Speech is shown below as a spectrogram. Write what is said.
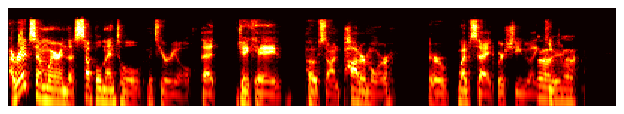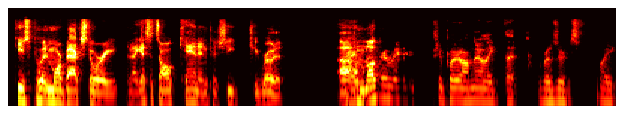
I read somewhere in the supplemental material that JK posts on Pottermore, her website, where she like Oh keeps, yeah, keeps putting more backstory, and I guess it's all canon because she she wrote it. Uh, Right, a mug- she put it on there like that wizards like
